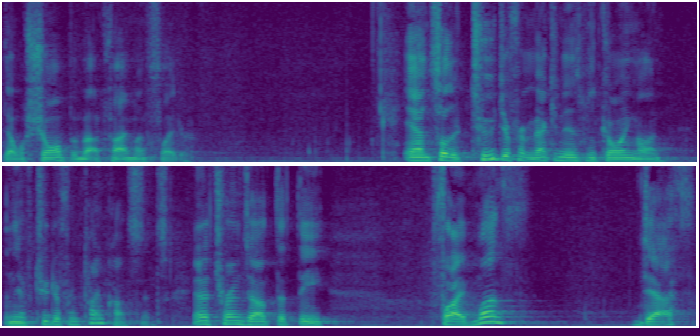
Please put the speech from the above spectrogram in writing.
that will show up about five months later. And so there are two different mechanisms going on, and they have two different time constants. And it turns out that the five month death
